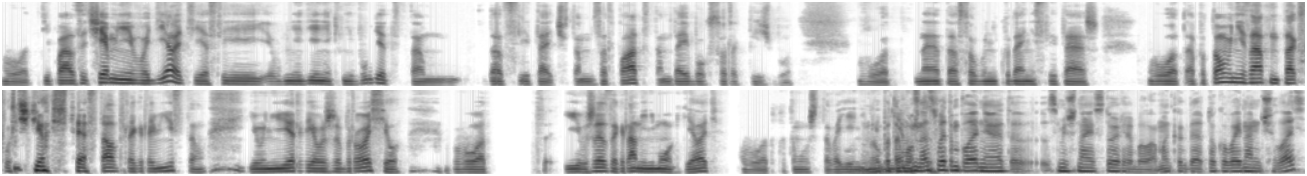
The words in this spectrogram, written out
Вот. Типа, а зачем мне его делать, если у меня денег не будет, там, куда-то слетать, что там зарплата, там, дай бог, 40 тысяч будет. Вот. На это особо никуда не слетаешь. Вот. А потом внезапно так случилось, что я стал программистом, и универ я уже бросил. Вот. И уже загран я не мог делать. Вот, потому что военники... Ну, потому что... У нас в этом плане это смешная история была. Мы, когда только война началась,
